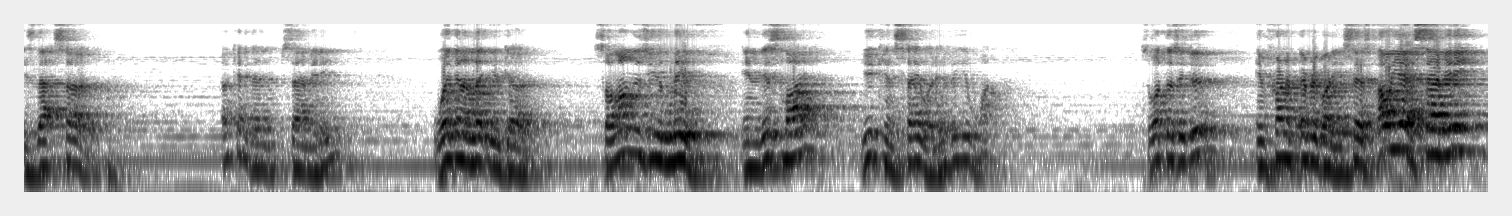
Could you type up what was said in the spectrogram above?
is that so? Okay then, Samiri, we're going to let you go. So long as you live in this life, you can say whatever you want. So what does he do? In front of everybody, he says, oh yeah, Samiri,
